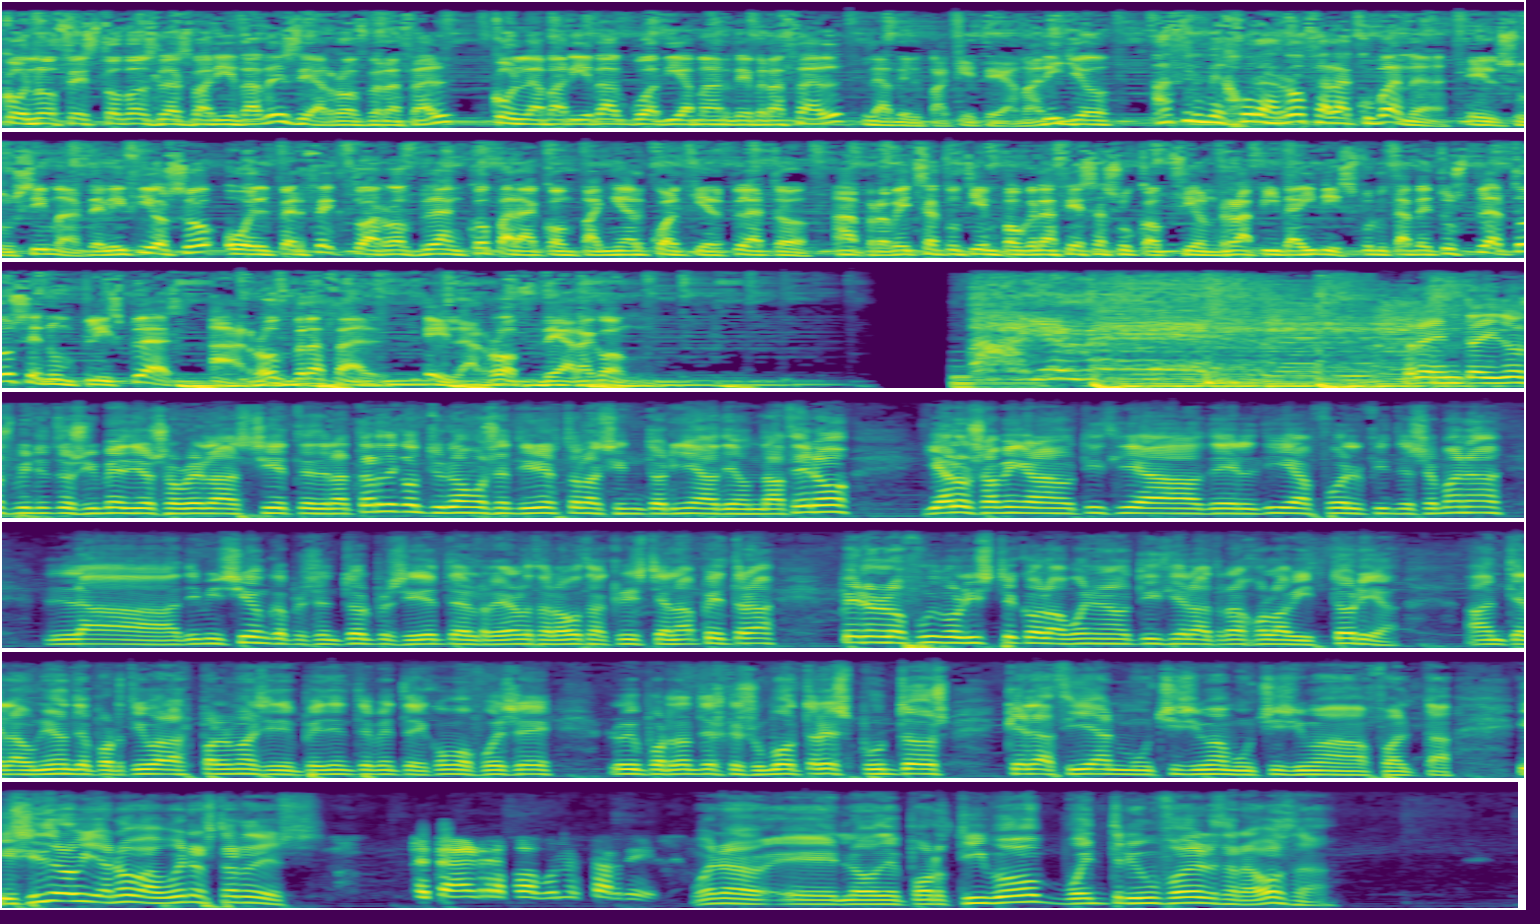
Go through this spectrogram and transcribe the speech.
¿Conoces todas las variedades de arroz brazal? Con la variedad Guadiamar de brazal, la del paquete amarillo, haz el mejor arroz a la cubana, el sushi más delicioso o el perfecto arroz blanco para acompañar cualquier plato. Aprovecha tu tiempo gracias a su cocción rápida y disfruta de tus platos en un Plis Plus. Arroz brazal, el arroz de Aragón. 32 minutos y medio sobre las 7 de la tarde. Continuamos en directo la sintonía de Onda Cero. Ya lo saben la noticia del día fue el fin de semana, la dimisión que presentó el presidente del Real Zaragoza, Cristian Lapetra, pero en lo futbolístico la buena noticia la trajo la victoria ante la Unión Deportiva Las Palmas, independientemente de cómo fuese, lo importante es que sumó tres puntos que le hacían muchísima, muchísima falta. Isidro Villanova, buenas tardes. ¿Qué tal, Rafa? Buenas tardes. Bueno, eh, lo deportivo, buen triunfo del Zaragoza.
